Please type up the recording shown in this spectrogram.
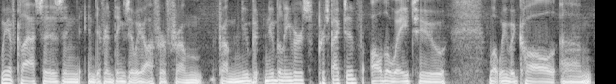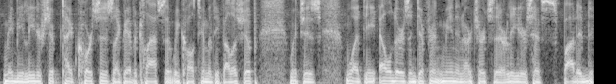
we have classes and, and different things that we offer from from new new believers perspective all the way to what we would call um, maybe leadership type courses. Like we have a class that we call Timothy Fellowship, which is what the elders and different men in our church that are leaders have spotted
